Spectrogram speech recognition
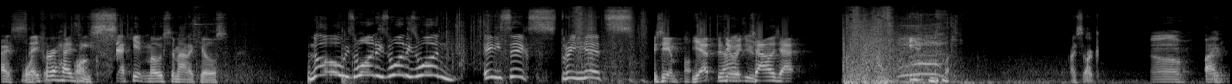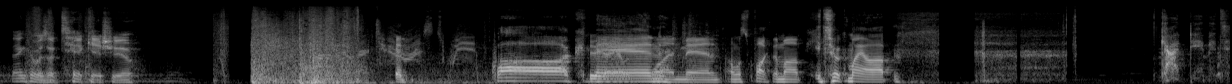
Guys, What the Sniper has the second most amount of kills. No, he's won. He's won. He's won. 86. Three hits. You see him? Uh, yep. Do it. you. Challenge that. I suck. Oh, I think there was a tick issue. Good. Fuck, Dude, man. almost won, man. Almost fucked them up. He took my op. God damn it.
